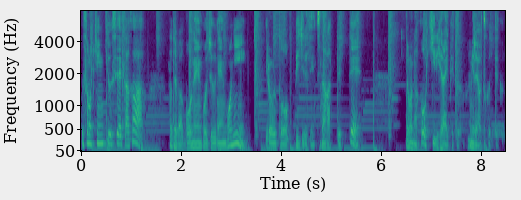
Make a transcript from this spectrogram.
でその研究成果が、例えば5年後、10年後に、いろいろとビジネスにつながっていって、世の中を切り開いていく、未来を作っていく。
